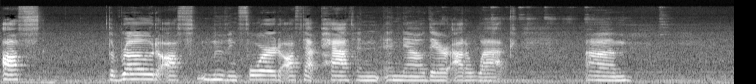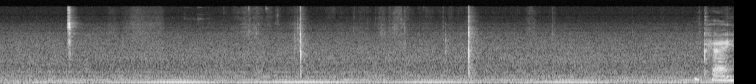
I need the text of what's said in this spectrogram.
off the road, off moving forward, off that path, and, and now they're out of whack. Um, okay,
